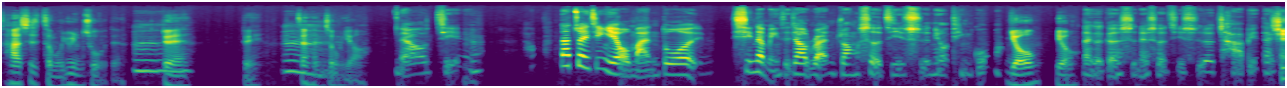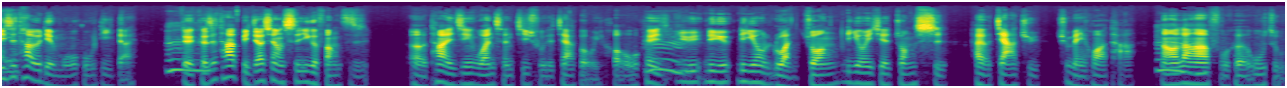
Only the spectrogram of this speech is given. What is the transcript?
它是怎么运作的。嗯，对对，这很重要。了解。好，那最近也有蛮多新的名字叫软装设计师，你有听过吗？有有。那个跟室内设计师的差别在？其实它有点模糊地带。嗯对，可是它比较像是一个房子。呃，它已经完成基础的架构以后，我可以利利利用软装，利用一些装饰还有家具去美化它，然后让它符合屋主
